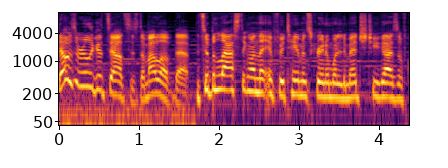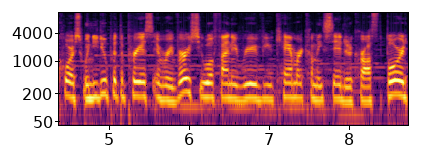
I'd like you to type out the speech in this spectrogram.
That was a really good sound system. I love that. And so the last thing on the infotainment screen I wanted to mention to you guys, of course, when you do put the Prius in reverse, you will find a rear view camera coming standard across the board.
